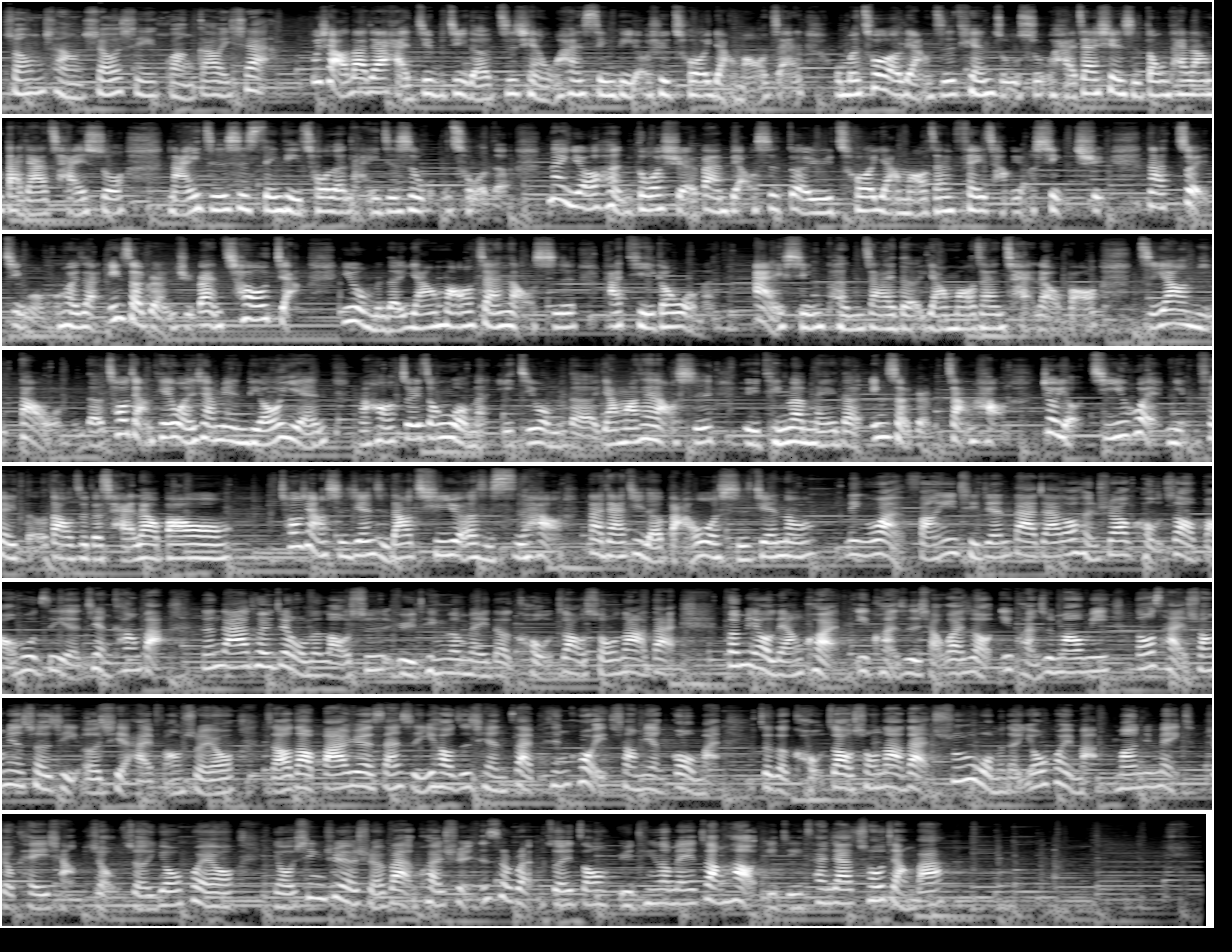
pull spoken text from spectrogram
中场休息，广告一下。不晓得大家还记不记得之前我和 Cindy 有去搓羊毛毡，我们搓了两只天竺鼠，还在现实动态让大家猜说哪一只是 Cindy 搓的，哪一只是我们搓的。那也有很多学伴表示对于搓羊毛毡非常有兴趣。那最近我们会在 Instagram 举办抽奖，因为我们的羊毛毡老师他提供我们爱心盆栽的羊毛毡材料包，只要你到我们的抽奖贴文下面留言，然后追踪我们以及我们的羊毛毡老。老师与停了没的 Instagram 账号就有机会免费得到这个材料包哦！抽奖时间只到七月二十四号，大家记得把握时间哦！另外，防疫期间大家都很需要口罩保护自己的健康吧？跟大家推荐我们老师雨婷了没的口罩收纳袋，分别有两款，一款是小怪兽，一款是猫咪，都采双面设计，而且还防水哦。只要到八月三十一号之前，在 Pinkoi 上面购买这个口罩收纳袋，输入我们的优惠码 MoneyMate 就可以享九折优惠哦。有兴趣的学伴，快去 Instagram 追踪雨婷了没账号，以及参加抽奖吧。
